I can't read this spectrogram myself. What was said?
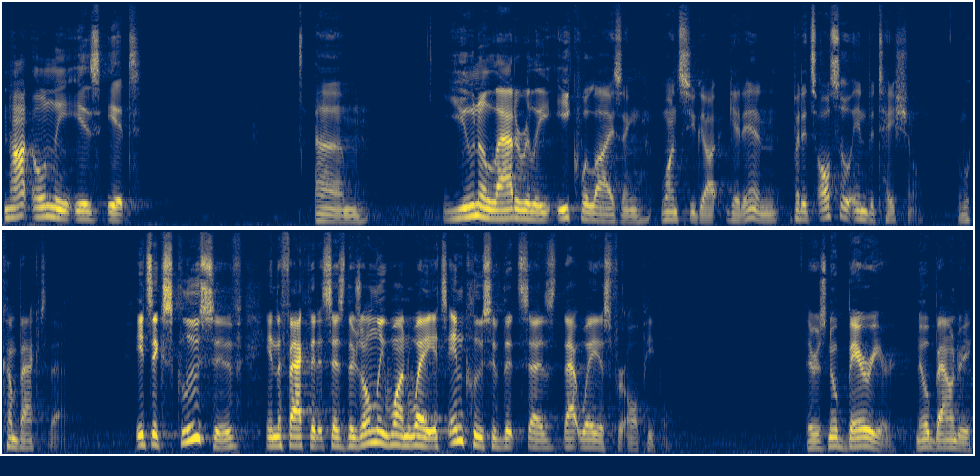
not only is it um, unilaterally equalizing once you got, get in, but it's also invitational. And we'll come back to that. It's exclusive in the fact that it says there's only one way. It's inclusive that says that way is for all people. There is no barrier, no boundary.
